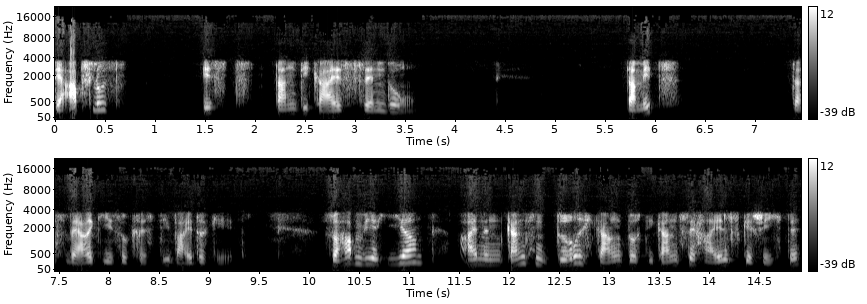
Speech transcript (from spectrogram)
Der Abschluss ist dann die Geistsendung, damit das Werk Jesu Christi weitergeht. So haben wir hier einen ganzen Durchgang durch die ganze Heilsgeschichte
